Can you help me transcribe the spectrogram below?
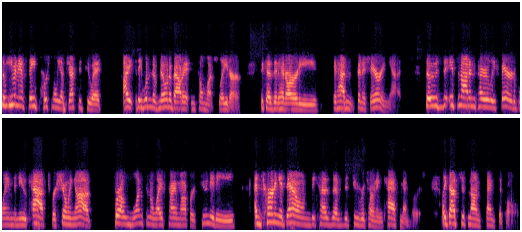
So even if they personally objected to it, I they wouldn't have known about it until much later because it had already it hadn't finished airing yet. So it's, not entirely fair to blame the new cast for showing up for a once in a lifetime opportunity and turning it down because of the two returning cast members. Like that's just nonsensical.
